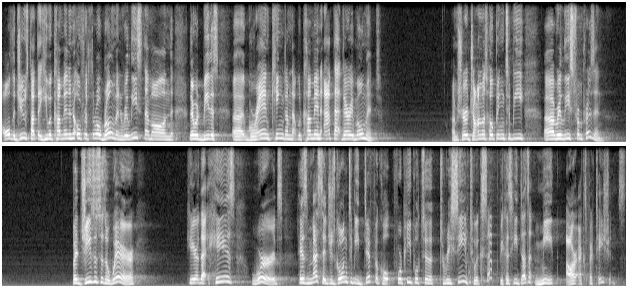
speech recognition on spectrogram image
All the Jews thought that he would come in and overthrow Rome and release them all, and there would be this uh, grand kingdom that would come in at that very moment. I'm sure John was hoping to be uh, released from prison. But Jesus is aware here that his words, his message is going to be difficult for people to, to receive, to accept, because he doesn't meet our expectations.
